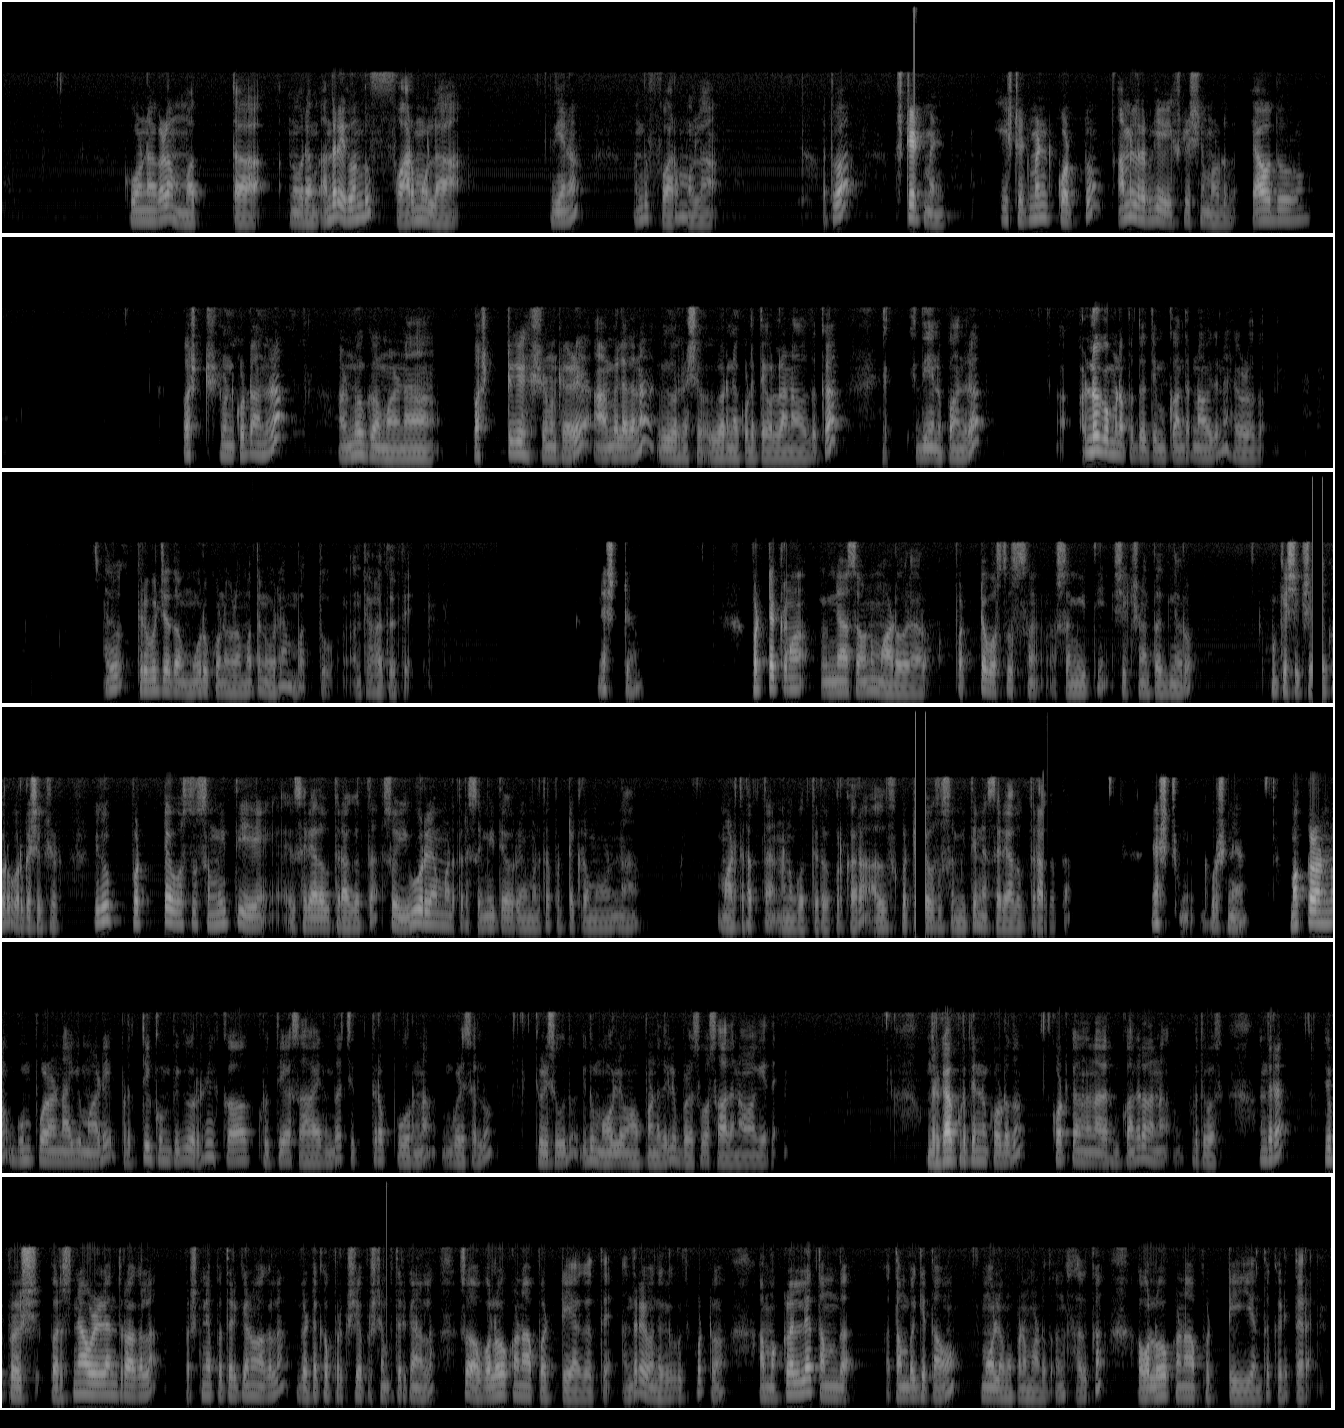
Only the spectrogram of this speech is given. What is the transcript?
ಕೋನಗಳ ಮೊತ್ತ ನೂರ ಎಂಬ ಅಂದರೆ ಇದೊಂದು ಫಾರ್ಮುಲಾ. ಇದೇನು? ಒಂದು ಫಾರ್ಮುಲಾ. ಅಥವಾ ಸ್ಟೇಟ್ಮೆಂಟ್. ಈ ಸ್ಟೇಟ್ಮೆಂಟ್ ಕೊಟ್ಟು ಆಮೇಲೆ ಅದ್ರ ಬಗ್ಗೆ ಎಕ್ಸ್ಪ್ಲೇಷನ್ ಮಾಡೋದು. ಯಾವುದು? ಫಸ್ಟ್ ಸ್ಟೇಟ್ಮೆಂಟ್ ಕೊಟ್ಟು ಅಂದ್ರೆ ಅನುಗಮನ. ಫಸ್ಟಿಗೆ ಸ್ಟೇಟ್ಮೆಂಟ್ ಹೇಳಿ, ಆಮೇಲೆ ಅದನ್ನು ವಿವರಣೆ ವಿವರಣೆ ಕೊಡ್ತೇವಲ್ಲ ನಾವು ಅದಕ್ಕೆ. ಇದೇನಪ್ಪ ಅಂದ್ರೆ, ಅನುಗಮನ ಪದ್ಧತಿ ಮುಖಾಂತರ ನಾವು ಇದನ್ನು ಹೇಳೋದು. ಇದು ತ್ರಿಭುಜದ ಮೂರು ಕೋಣಗಳ ಮತ್ತು ನೂರ ಎಂಬತ್ತು ಅಂತ ಹೇಳ್ತೈತಿ. ನೆಕ್ಸ್ಟ್ ಪಠ್ಯಕ್ರಮ ವಿನ್ಯಾಸವನ್ನು ಮಾಡೋರು ಯಾರು? ಪಠ್ಯ ವಸ್ತು ಸಮಿತಿ ಶಿಕ್ಷಣ ತಜ್ಞರು, ಮುಖ್ಯ ಶಿಕ್ಷಕರು, ವರ್ಗ ಶಿಕ್ಷಕರು. ಇದು ಪಠ್ಯ ವಸ್ತು ಸಮಿತಿ ಸರಿಯಾದ ಉತ್ತರ ಆಗುತ್ತೆ? ಸೊ ಇವ್ರು ಏನು ಮಾಡ್ತಾರೆ? ಸಮಿತಿ ಅವರು ಏನು ಮಾಡ್ತಾರೆ? ಪಠ್ಯಕ್ರಮವನ್ನು ಮಾಡ್ತಾರೆ ಅಂತ ನನಗೆ ಗೊತ್ತಿರೋ ಪ್ರಕಾರ. ಅದು ಪಠ್ಯವಸ್ತು ಸಮಿತಿನೇ ಸರಿಯಾದ ಉತ್ತರ ಆಗುತ್ತೆ. ನೆಕ್ಸ್ಟ್ ಪ್ರಶ್ನೆ, ಮಕ್ಕಳನ್ನು ಗುಂಪುಗಳನ್ನಾಗಿ ಮಾಡಿ ಪ್ರತಿ ಗುಂಪಿಗೂ ರೇಖಾಕೃತಿಯ ಸಹಾಯದಿಂದ ಚಿತ್ರ ಪೂರ್ಣಗೊಳಿಸಲು ತಿಳಿಸುವುದು ಇದು ಮೌಲ್ಯಮಾಪನದಲ್ಲಿ ಬಳಸುವ ಸಾಧನವಾಗಿದೆ. ಒಂದು ರೇಖಾಕೃತಿಯನ್ನು ಕೊಡೋದು ಕೊಟ್ಟು ಅದರ ಮುಖಾಂತರ ಅದನ್ನು ಕೃತಿಗೊಳಿಸ ಅಂದರೆ ಇದು ಪ್ರಶ್ ಪ್ರಶ್ನಾವಳಿ ಅಂತೂ ಆಗಲ್ಲ, ಪ್ರಶ್ನೆ ಪತ್ರಿಕೆನೂ ಆಗಲ್ಲ, ಘಟಕ ಪರೀಕ್ಷೆಯ ಪ್ರಶ್ನೆ ಪತ್ರಿಕೆನೂ ಆಗಲ್ಲ, ಸೊ ಅವಲೋಕನ ಪಟ್ಟಿ ಆಗುತ್ತೆ ಅಂದರೆ ಒಂದು ರೇಖಾಕೃತಿ ಕೊಟ್ಟು ಆ ಮಕ್ಕಳಲ್ಲೇ ತಮ್ಮದ ತಮ್ಮ ಬಗ್ಗೆ ತಾವು ಮೌಲ್ಯಮಾಪನ ಮಾಡೋದು ಅಂದ್ರೆ ಅದಕ್ಕೆ ಅವಲೋಕನ ಪಟ್ಟಿ ಅಂತ ಕರೀತಾರೆ.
